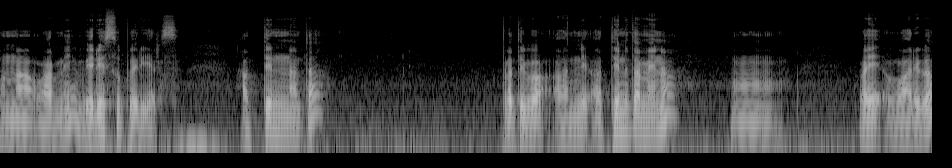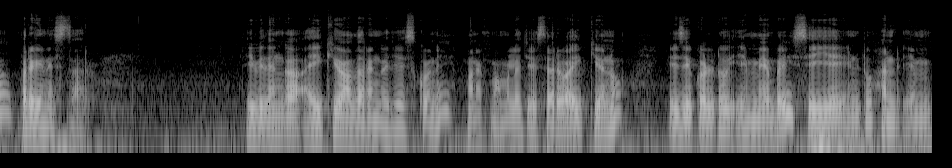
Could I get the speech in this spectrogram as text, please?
ఉన్న వారిని వెరీ సుపీరియర్స్. అత్యున్నత ప్రతిభ అన్ని అత్యున్నతమైన వై వారుగా పరిగణిస్తారు. ఈ విధంగా ఐక్యూ ఆధారంగా చేసుకొని మనకు మామూలుగా చేశారు. ఐక్యూను is equal to m a by C a into 100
